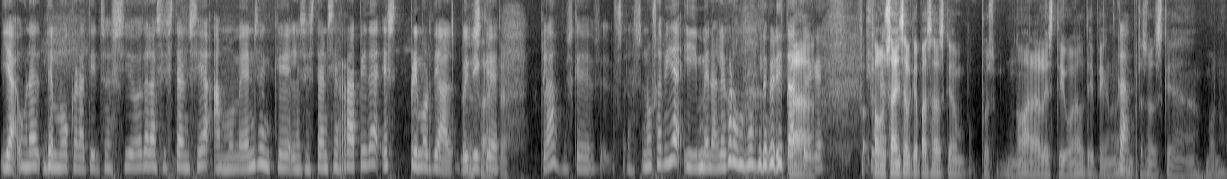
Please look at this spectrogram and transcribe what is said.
Hi ha una democratització de l'assistència en moments en què l'assistència ràpida és primordial. Vull dir que, Exacte. Clar, és que ostres, no ho sabia i me n'alegro molt, de veritat. Clar, perquè, fa, si fa no- uns anys el que passa és que, pues, no, ara a l'estiu, eh, el típic, no? Clar. hi ha persones que bueno,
